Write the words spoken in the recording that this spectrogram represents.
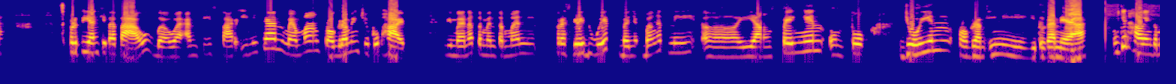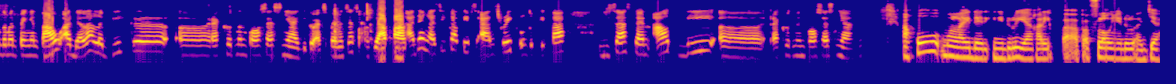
Seperti yang kita tahu bahwa Star ini kan memang program yang cukup hype, di mana teman-teman fresh graduate banyak banget nih uh, yang pengen untuk join program ini gitu kan ya mungkin hal yang teman-teman pengen tahu adalah lebih ke uh, rekrutmen prosesnya gitu, experience-nya seperti apa. Ada nggak sih kak tips and trick untuk kita bisa stand out di uh, rekrutmen prosesnya? Aku mulai dari ini dulu ya kali apa flow-nya dulu aja.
